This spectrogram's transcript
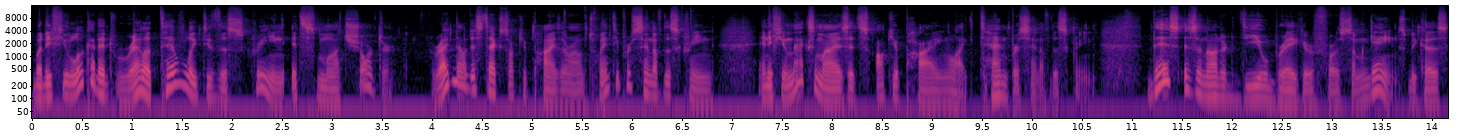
but if you look at it relatively to the screen, it's much shorter. Right now this text occupies around 20% of the screen and if you maximize it's occupying like 10% of the screen. This is another deal breaker for some games because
